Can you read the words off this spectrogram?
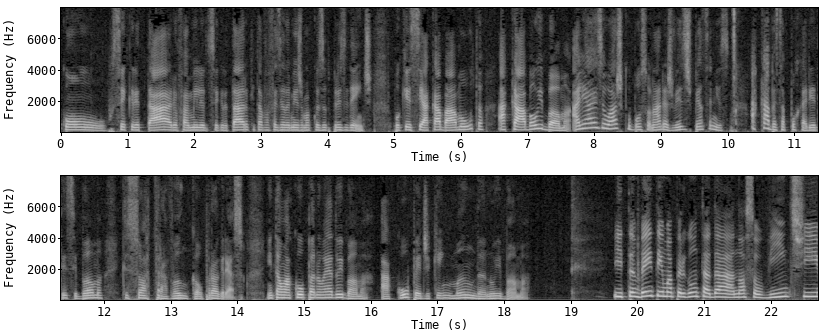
com o secretário, a família do secretário, que estava fazendo a mesma coisa do presidente. Porque se acabar a multa, acaba o IBAMA. Aliás, eu acho que o Bolsonaro às vezes pensa nisso. Acaba essa porcaria desse IBAMA que só atravanca o progresso. Então a culpa não é do IBAMA, a culpa é de quem manda no IBAMA. E também tem uma pergunta da nossa ouvinte,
